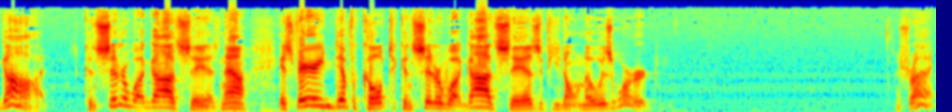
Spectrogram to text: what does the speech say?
God. Consider what God says. Now, it's very difficult to consider what God says if you don't know His Word. That's right.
